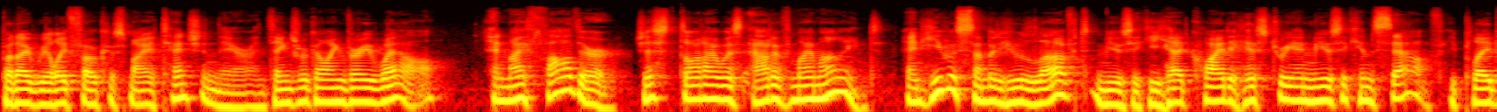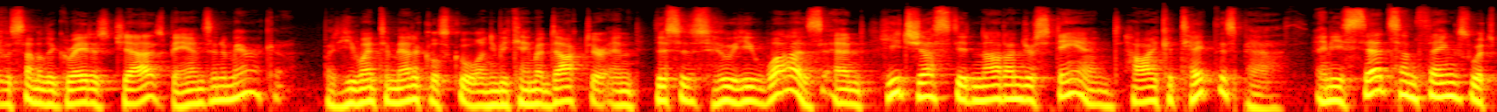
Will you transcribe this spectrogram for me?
but I really focused my attention there and things were going very well. And my father just thought I was out of my mind. And he was somebody who loved music. He had quite a history in music himself. He played with some of the greatest jazz bands in America. But he went to medical school and he became a doctor, and this is who he was. And he just did not understand how I could take this path. And he said some things which,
